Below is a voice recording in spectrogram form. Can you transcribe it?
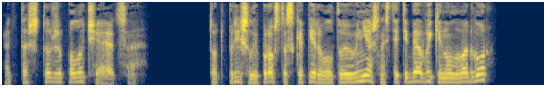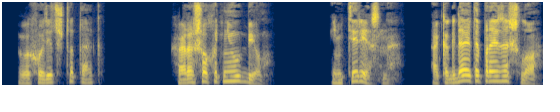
«Это что же получается? Тот пришлый просто скопировал твою внешность, а тебя выкинул во двор? Выходит, что так. Хорошо, хоть не убил. Интересно, а когда это произошло?»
